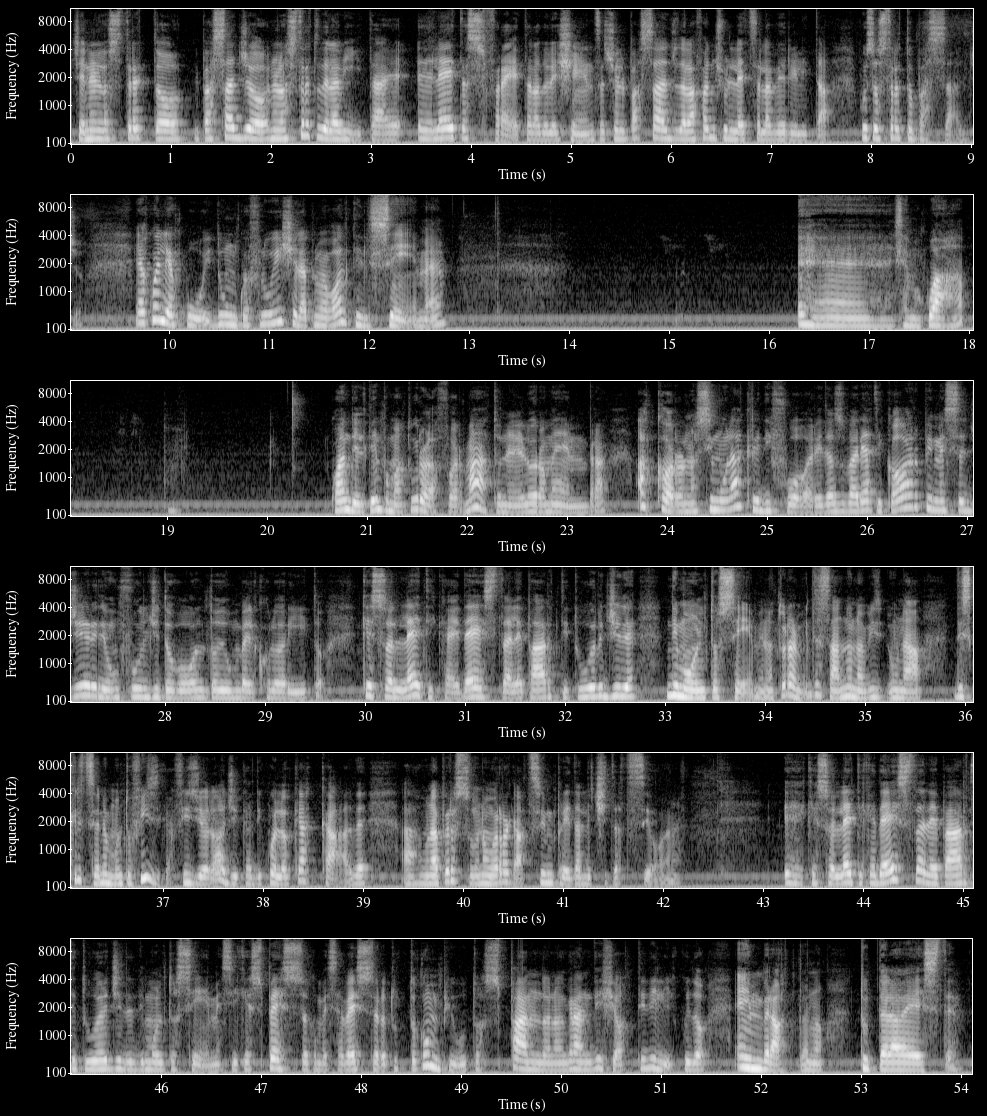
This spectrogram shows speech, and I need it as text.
cioè nello stretto, il passaggio, nello stretto della vita, è, è l'etas freta, l'adolescenza, cioè il passaggio dalla fanciullezza alla virilità, questo stretto passaggio. E a quelli a cui dunque fluisce la prima volta il seme, eh, siamo qua, quando il tempo maturo l'ha formato nelle loro membra, accorrono simulacri di fuori da svariati corpi messaggeri di un fulgido volto di un bel colorito, che solletica e desta le parti turgide di molto seme, naturalmente stando una, vis- una descrizione molto fisica, fisiologica di quello che accade a una persona, un ragazzo in preda all'eccitazione eh, che solletica desta le parti turgide di molto seme, sì che spesso, come se avessero tutto compiuto, spandono grandi fiotti di liquido e imbrattono tutta la veste.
